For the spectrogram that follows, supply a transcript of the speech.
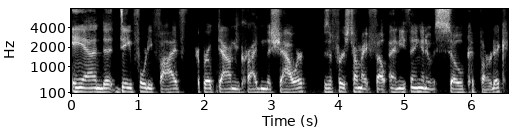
And day 45, I broke down and cried in the shower. It was the first time I felt anything and it was so cathartic.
